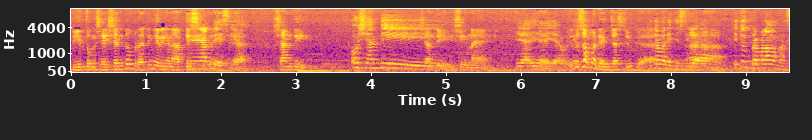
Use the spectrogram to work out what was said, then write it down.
dihitung session tuh berarti ngiringin artis Ngiringin gitu artis, ya. ya. Shanti, Oh, Shanti. Shanti, si Neng. Iya, iya, iya. oke. Itu sama Dencas juga. Sama Decis juga. Ah, Itu berapa lama, Mas?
